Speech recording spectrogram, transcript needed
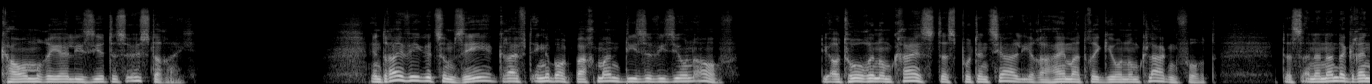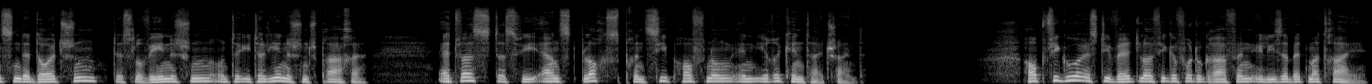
kaum realisiertes Österreich. In Drei Wege zum See greift Ingeborg Bachmann diese Vision auf. Die Autorin umkreist das Potenzial ihrer Heimatregion um Klagenfurt, das Aneinandergrenzen der deutschen, der slowenischen und der italienischen Sprache, etwas, das wie Ernst Blochs Prinzip Hoffnung in ihre Kindheit scheint. Hauptfigur ist die weltläufige Fotografin Elisabeth Matrei,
